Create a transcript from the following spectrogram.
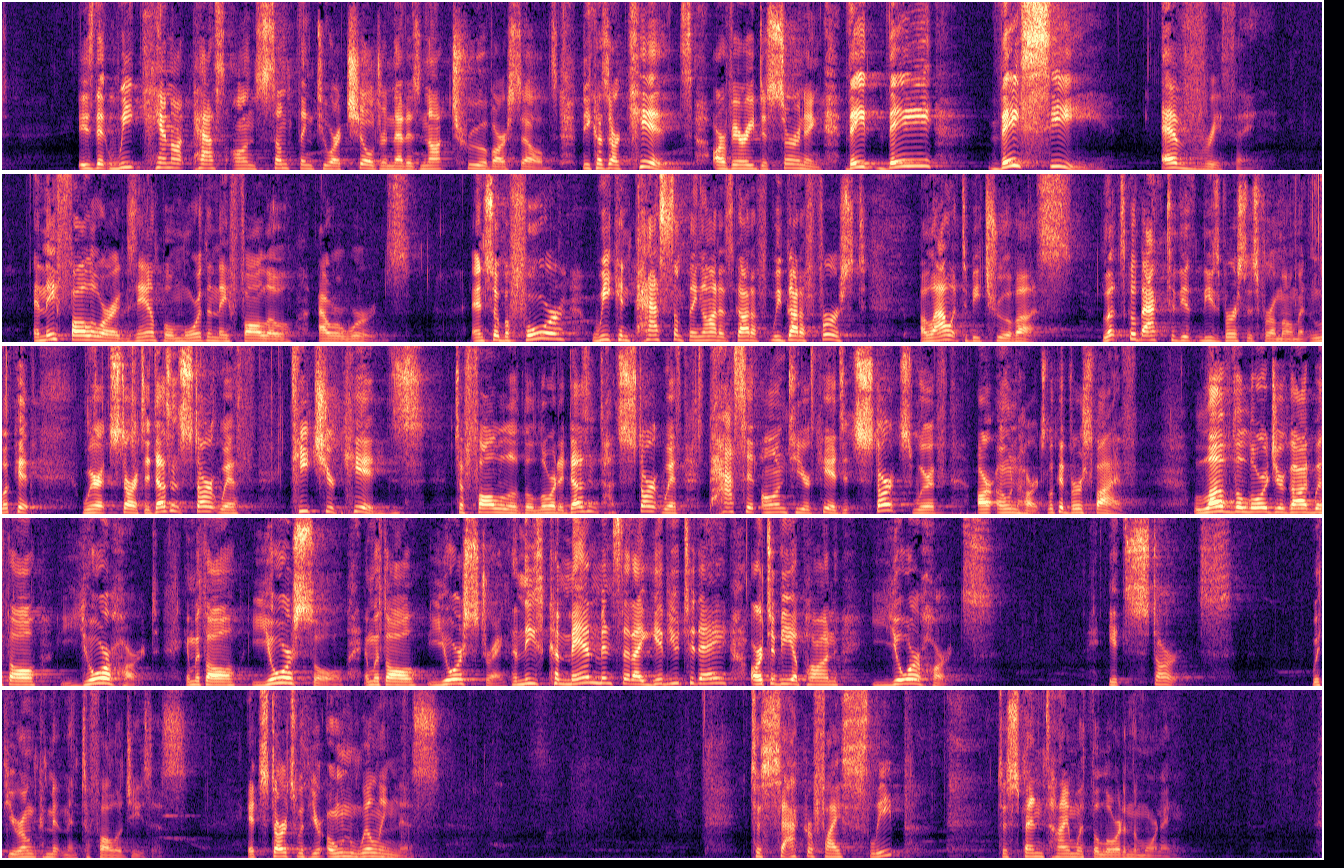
is that we cannot pass on something to our children that is not true of ourselves because our kids are very discerning. They, they, they see everything and they follow our example more than they follow our words. And so before we can pass something on, it's gotta, we've got to first allow it to be true of us. Let's go back to the, these verses for a moment and look at where it starts. It doesn't start with teach your kids to follow the Lord. It doesn't start with pass it on to your kids. It starts with our own hearts. Look at verse 5. Love the Lord your God with all your heart and with all your soul and with all your strength. And these commandments that I give you today are to be upon your hearts. It starts with your own commitment to follow Jesus. It starts with your own willingness to sacrifice sleep to spend time with the Lord in the morning.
